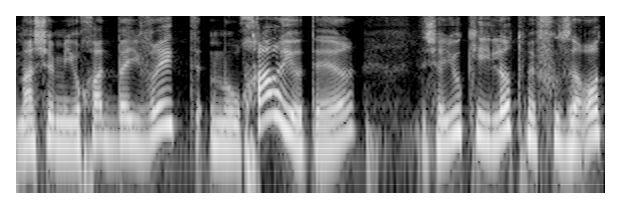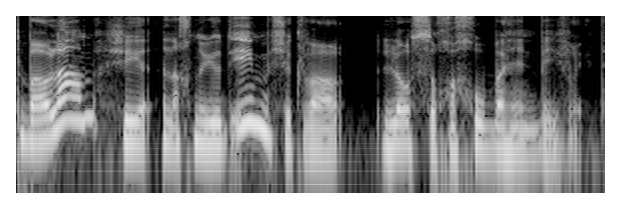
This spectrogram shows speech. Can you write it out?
מה שמיוחד בעברית, מאוחר יותר, זה שהיו קהילות מפוזרות בעולם, שאנחנו יודעים שכבר לא שוחחו בהן בעברית.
